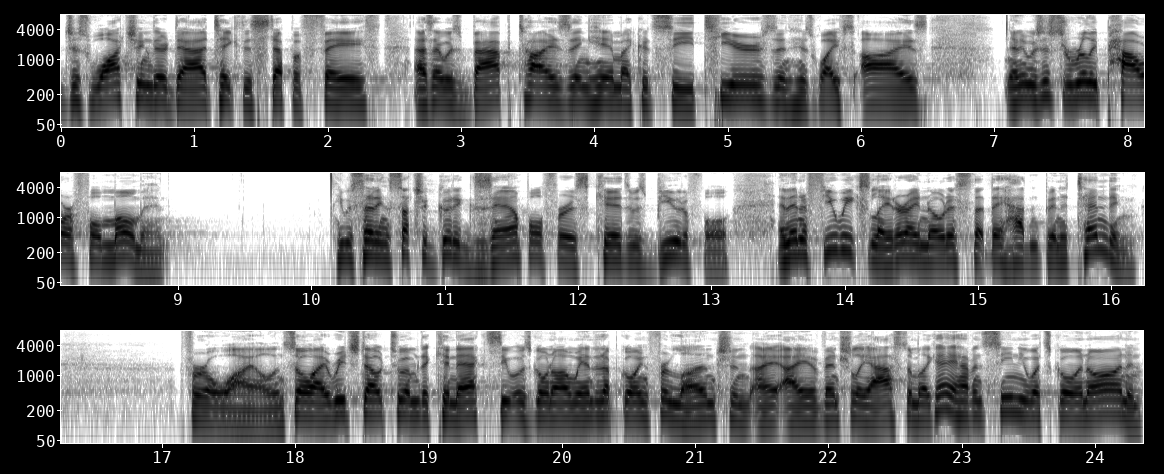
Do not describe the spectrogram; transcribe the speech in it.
just watching their dad take this step of faith. As I was baptizing him, I could see tears in his wife's eyes, and it was just a really powerful moment. He was setting such a good example for his kids. It was beautiful. And then a few weeks later, I noticed that they hadn't been attending for a while. And so I reached out to him to connect, see what was going on. We ended up going for lunch, and I, I, eventually asked him, like, hey, I haven't seen you, what's going on? And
